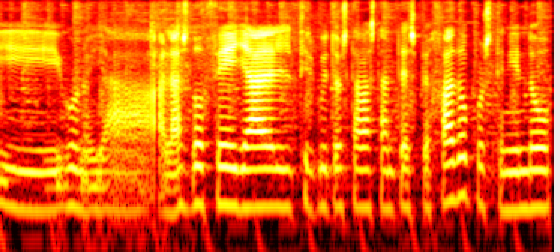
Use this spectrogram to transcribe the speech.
y bueno, ya a las 12 ya el circuito está bastante despejado, pues teniendo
